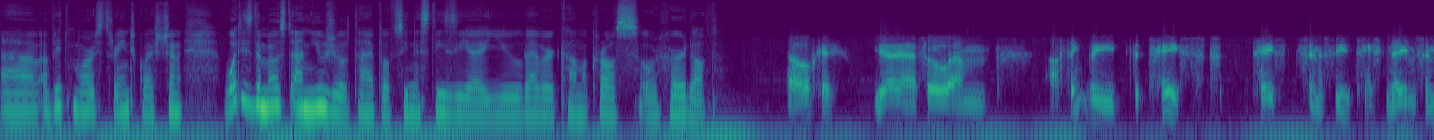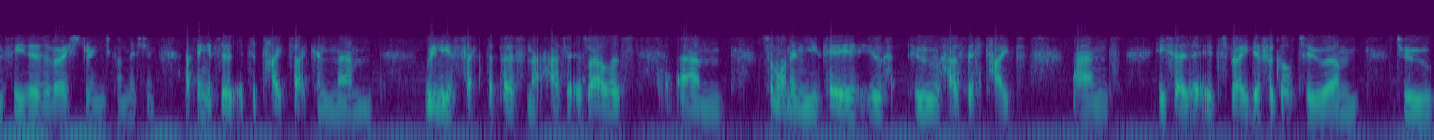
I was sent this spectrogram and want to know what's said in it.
Uh, a bit more strange question. What is the most unusual type of synesthesia you've ever come across or heard of? Oh, okay. Yeah, so um, I think the, the taste, taste synesthesia, taste name synesthesia is a very strange condition. I think it's a, it's a type that can um, really affect the person that has it as well as um, someone in the UK who, who has this type and he says it's very difficult to um, to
